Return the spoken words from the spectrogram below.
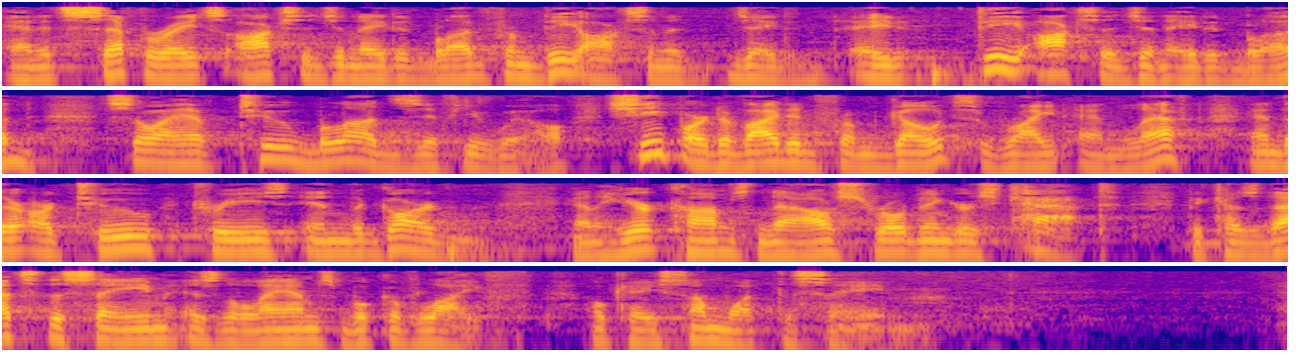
And it separates oxygenated blood from deoxygenated, deoxygenated blood. So I have two bloods, if you will. Sheep are divided from goats, right and left, and there are two trees in the garden. And here comes now Schrodinger's cat, because that's the same as the Lamb's Book of Life. Okay, somewhat the same.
